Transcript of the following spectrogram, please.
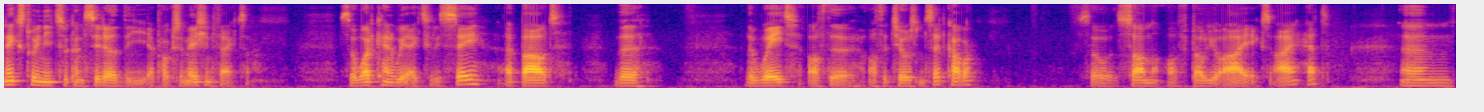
Next, we need to consider the approximation factor. So what can we actually say about the, the weight of the, of the chosen set cover? So sum of wi xi hat. Um,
